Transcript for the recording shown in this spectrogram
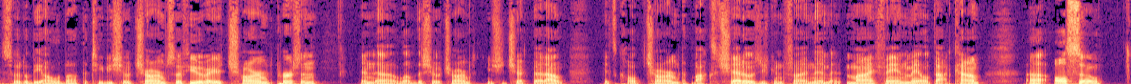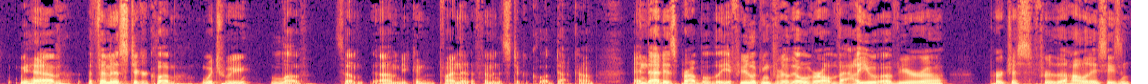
So it'll be all about the TV show Charmed. So if you are a Charmed person and uh, love the show Charmed, you should check that out. It's called Charmed Box of Shadows. You can find them at myfanmail.com. Uh, also, we have the Feminist Sticker Club, which we love. So um, you can find that at feministstickerclub.com. And that is probably, if you're looking for the overall value of your uh, purchase for the holiday season,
